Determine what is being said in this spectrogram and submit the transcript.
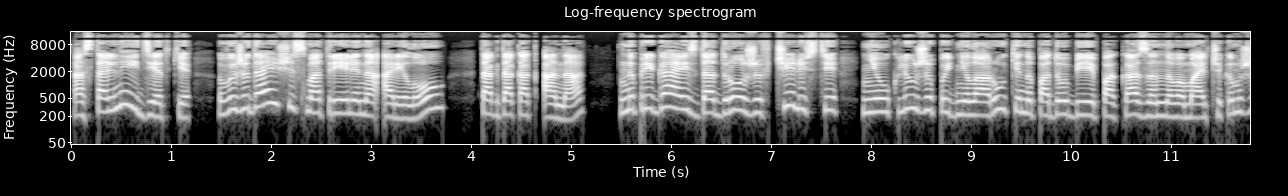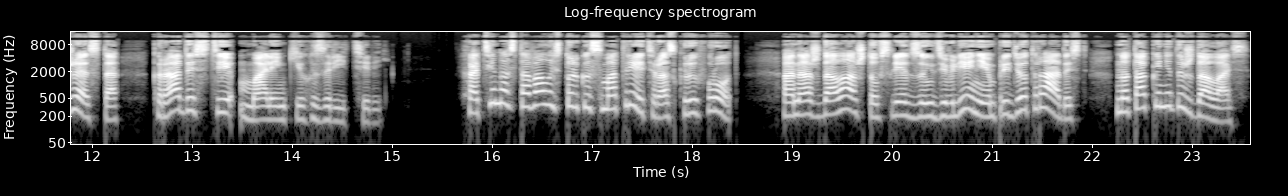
Остальные детки выжидающе смотрели на Орелоу, тогда как она, напрягаясь до дрожи в челюсти, неуклюже подняла руки наподобие показанного мальчиком жеста к радости маленьких зрителей. Хатин оставалось только смотреть, раскрыв рот. Она ждала, что вслед за удивлением придет радость, но так и не дождалась.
